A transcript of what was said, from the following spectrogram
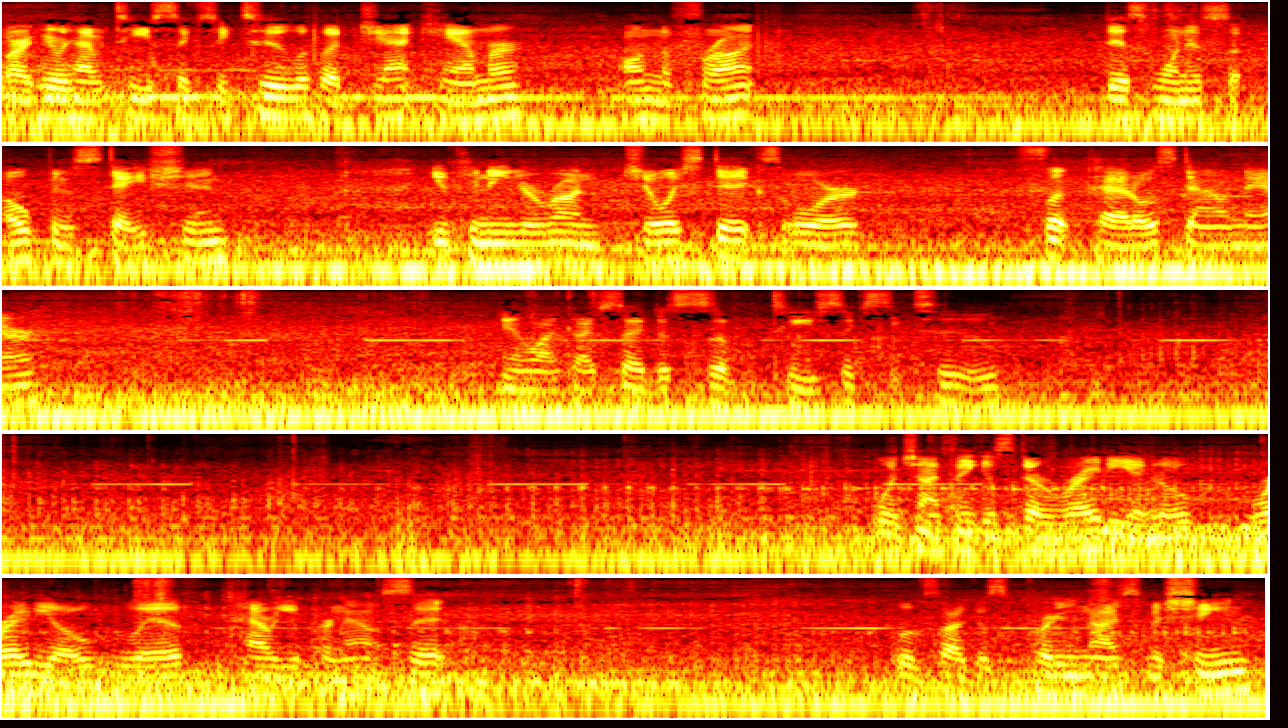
right here we have a T62 with a jackhammer on the front. This one is an open station you can either run joysticks or foot pedals down there. And like I said, this is a T62. Which I think is the radio, radio lift, how you pronounce it. Looks like it's a pretty nice machine.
